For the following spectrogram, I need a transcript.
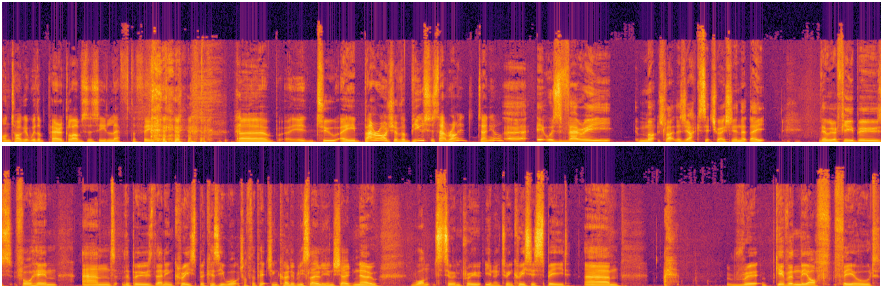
on target with a pair of gloves as he left the field, uh, to a barrage of abuse. Is that right, Daniel? Uh, it was very much like the Xhaka situation in that they there were a few boos for him, and the boos then increased because he walked off the pitch incredibly slowly and showed no want to improve, you know, to increase his speed. Um, re- given the off-field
